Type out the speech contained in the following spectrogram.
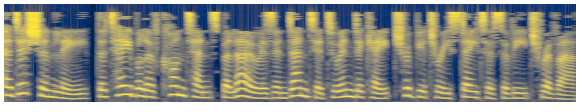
Additionally, the table of contents below is indented to indicate tributary status of each river.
